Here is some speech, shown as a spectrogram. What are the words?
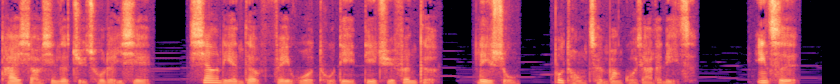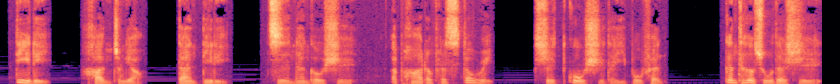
他还小心地举出了一些。相连的肥沃土地地区分隔，隶属不同城邦国家的例子。因此，地理很重要，但地理只能够是 a part of the story，是故事的一部分。更特殊的是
